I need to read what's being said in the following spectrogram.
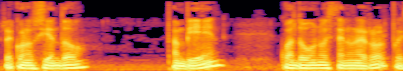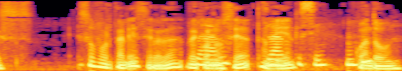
reconociendo también cuando uno está en un error, pues eso fortalece, ¿verdad? Reconocer claro también que sí. Cuando uno.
